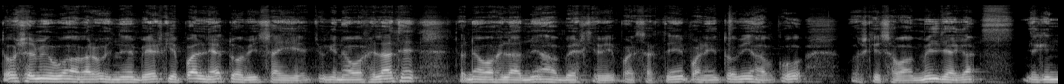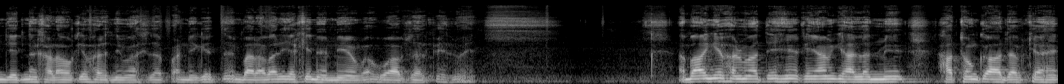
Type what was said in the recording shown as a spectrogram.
تو سر میں وہ اگر اس نے بیٹھ کے پڑھ لیا تو بھی صحیح ہے۔ چونکہ نوافلات ہیں، تو نوافلات میں آپ بیٹھ کے بھی پڑھ سکتے ہیں۔ پڑھیں تو بھی آپ کو اس کے ثواب مل جائے گا۔ لیکن جتنا کھڑا ہو کے فرض نماز کی طرف پڑھنے کے برابر یقین نہیں ہوگا، وہ افضل پہلو ہے اب آگے فرماتے ہیں، قیام کی حالت میں ہاتھوں کا ادب کیا ہے؟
